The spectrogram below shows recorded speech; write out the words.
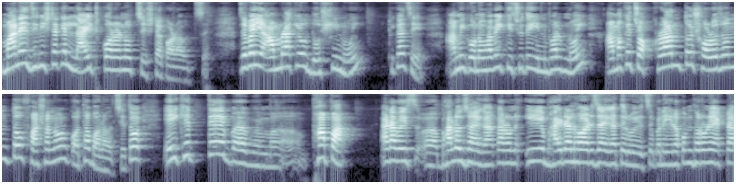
মানে জিনিসটাকে লাইট করানোর চেষ্টা করা হচ্ছে। যে ভাই আমরা কেউ দোষী নই ঠিক আছে? আমি কোনোভাবেই কিছুতে ইনভলভ নই। আমাকে চক্রান্ত ষড়যন্ত্র ফাঁসানোর কথা বলা হচ্ছে। তো এই ক্ষেত্রে ফাঁপা একটা বেশ ভালো জায়গা। কারণ এ ভাইরাল হওয়ার জায়গাতে রয়েছে। মানে এরকম ধরনের একটা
